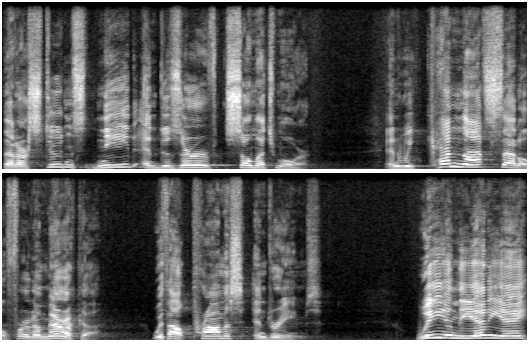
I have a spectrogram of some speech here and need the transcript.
that our students need and deserve so much more. And we cannot settle for an America without promise and dreams. We in the NEA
